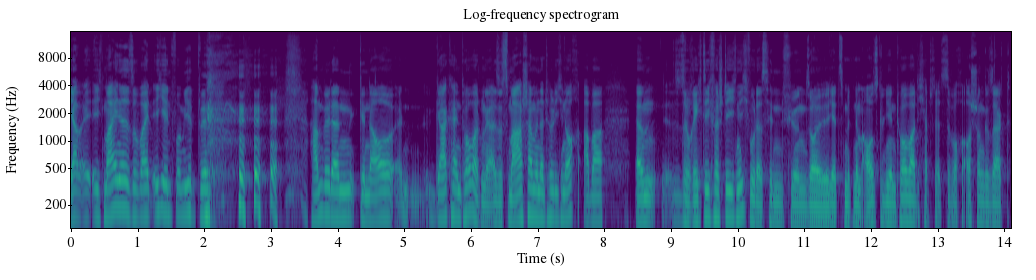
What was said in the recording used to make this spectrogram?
ja, ich meine, soweit ich informiert bin. haben wir dann genau äh, gar keinen Torwart mehr. Also Smarsch haben wir natürlich noch, aber ähm, so richtig verstehe ich nicht, wo das hinführen soll. Jetzt mit einem ausgeliehenen Torwart. Ich habe es letzte Woche auch schon gesagt.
